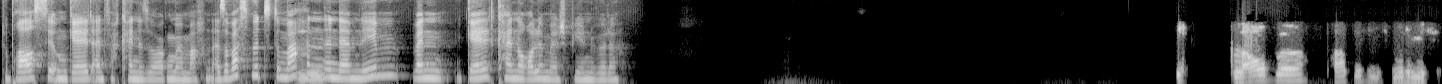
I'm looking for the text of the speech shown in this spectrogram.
du brauchst dir um Geld einfach keine Sorgen mehr machen. Also was würdest du machen mhm. in deinem Leben, wenn Geld keine Rolle mehr spielen würde? Ich glaube tatsächlich, ich würde mich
